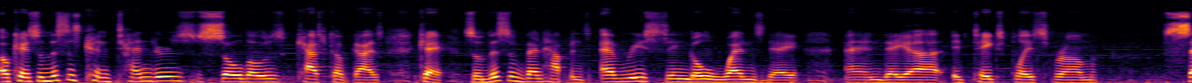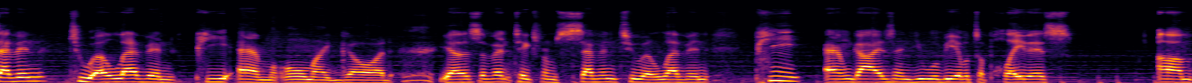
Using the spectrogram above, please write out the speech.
Okay, so this is Contenders Solos Cash Cup, guys. Okay, so this event happens every single Wednesday, and they, uh, it takes place from 7 to 11 p.m. Oh my god. Yeah, this event takes from 7 to 11 p.m. guys, and you will be able to play this. Um,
